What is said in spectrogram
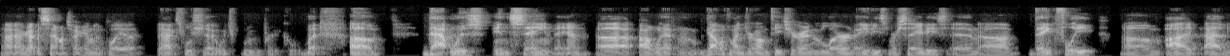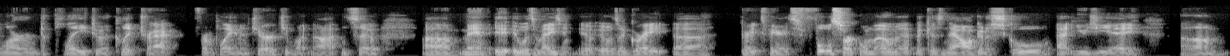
Uh, I got the sound check and then play that the actual show, which was pretty cool. But um that was insane, man. Uh, I went and got with my drum teacher and learned 80s Mercedes. And uh, thankfully, um, I, I'd learned to play to a click track from playing in church and whatnot. And so, um, man, it, it, was amazing. It, it was a great, uh, great experience. Full circle moment because now I'll go to school at UGA Um,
